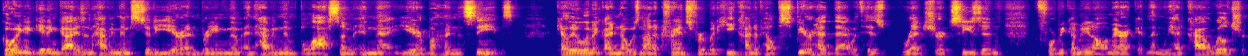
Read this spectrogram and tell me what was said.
going and getting guys and having them sit a year and bringing them and having them blossom in that year behind the scenes. Kelly Olynyk, I know, was not a transfer, but he kind of helped spearhead that with his redshirt season before becoming an All American. Then we had Kyle Wiltjer.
